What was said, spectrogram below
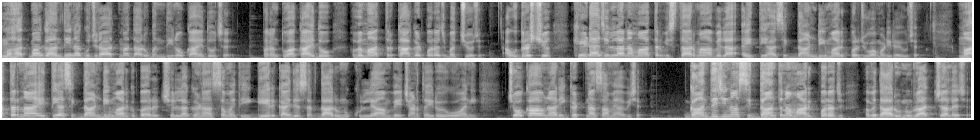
મહાત્મા ગાંધીના ગુજરાતમાં દારૂબંધીનો કાયદો છે. પરંતુ આ કાયદો હવે માત્ર કાગળ પર જ બચ્યો છે. આવું દ્રશ્ય ખેડા જિલ્લાના માતર વિસ્તારમાં આવેલા ઐતિહાસિક દાંડી માર્ગ પર જોવા મળી રહ્યું છે. માતરના ઐતિહાસિક દાંડી માર્ગ પર છેલ્લા ઘણા સમયથી ગેરકાયદેસર દારૂનું ખુલ્લેઆમ વેચાણ થઈ રહ્યું હોવાની ચોંકાવનારી ઘટના સામે આવી છે. ગાંધીજીના સિદ્ધાંતના માર્ગ પર જ હવે દારૂનું રાજ ચાલે છે.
